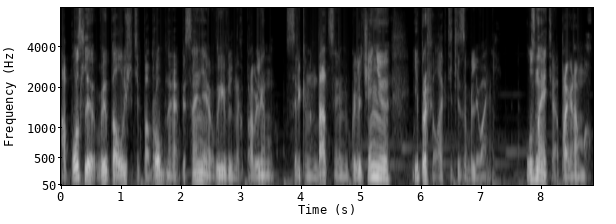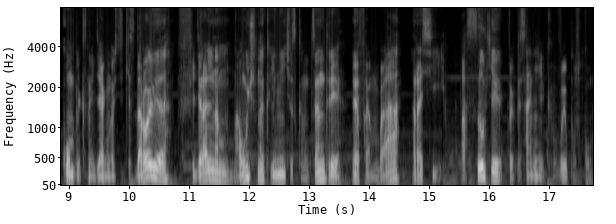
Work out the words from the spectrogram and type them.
а после вы получите подробное описание выявленных проблем с рекомендациями по лечению и профилактике заболеваний. Узнайте о программах комплексной диагностики здоровья в Федеральном научно-клиническом центре ФМБА России по ссылке в описании к выпуску.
